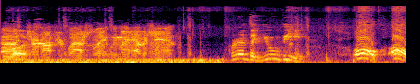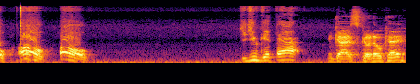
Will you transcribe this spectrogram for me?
Uh, Look. turn off your flashlight. We might have a chance. Where are the UV? Oh, oh, oh, oh. Did you get that? You guys good? Okay.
